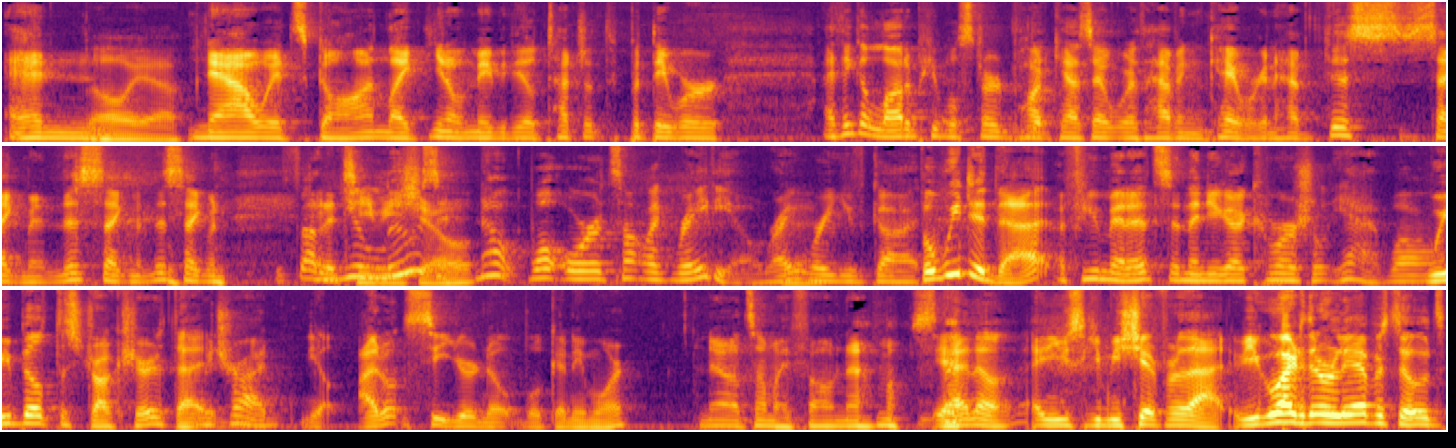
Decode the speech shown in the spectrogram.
and Oh, yeah. now it's gone. Like, you know, maybe they'll touch it but they were I think a lot of people started podcasts out with having, okay, we're going to have this segment, this segment, this segment. It's not a TV show. It. No, well, or it's not like radio, right? Where you've got But we did that. a few minutes and then you got a commercial. Yeah, well, We built the structure that We tried. You know, I don't see your notebook anymore. No, it's on my phone now. Mostly. Yeah, I know. And you used to give me shit for that. If you go back to the early episodes,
